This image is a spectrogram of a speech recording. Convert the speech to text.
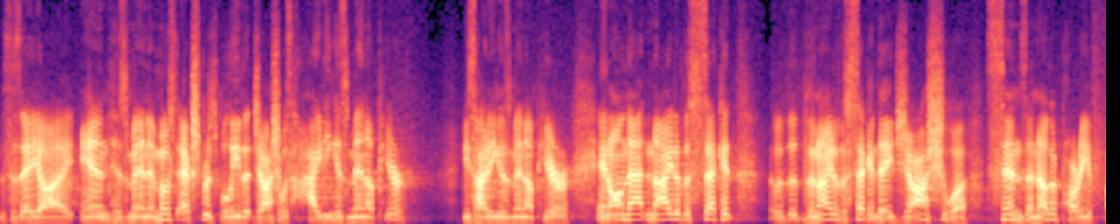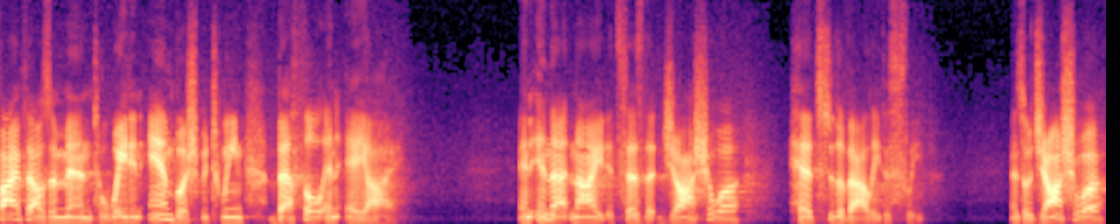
this is Ai, and his men. And most experts believe that Joshua was hiding his men up here. He's hiding his men up here. And on that night of the second, the, the night of the second day, Joshua sends another party of 5,000 men to wait in ambush between Bethel and Ai. And in that night, it says that Joshua heads to the valley to sleep. And so Joshua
